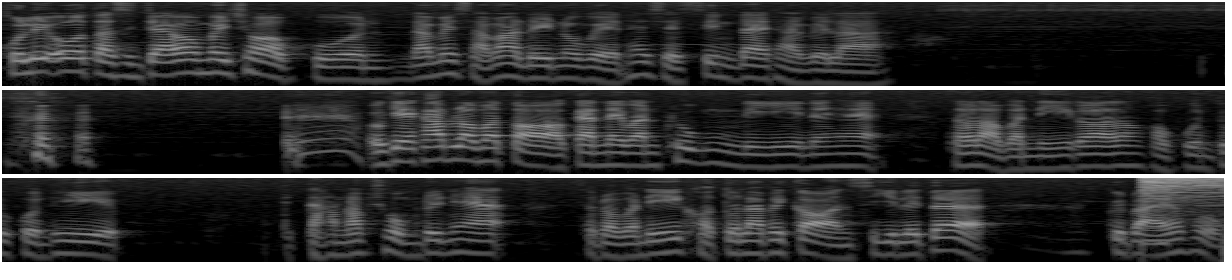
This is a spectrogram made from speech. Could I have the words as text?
คุณลีโอตัดสินใจว่าไม่ชอบคุณ และไม่สามารถรีโนเวทให้เสร็จสิ้นได้ทันเวลา โอเคครับ เรามาต่อกันในวันพรุ่งนี้นะฮะสำหรับวันนี้ก็ต้องขอบคุณทุกคนที่ติดตามรับชมด้วยนะฮะ สำหรับวันนี้ขอตัวลาไปก่อน see you later goodbye ครับผม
